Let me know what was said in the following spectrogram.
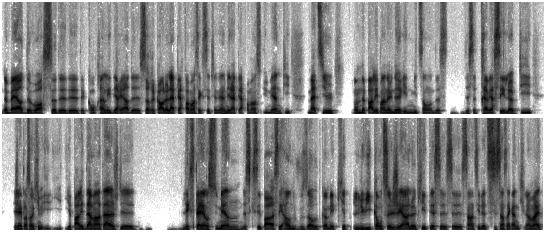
on a bien hâte de voir ça, de, de- de comprendre les derrière de ce record-là, la performance exceptionnelle, mais la performance humaine. Puis Mathieu, on en a parlé pendant une heure et demie de, son, de, de cette traversée-là, puis j'ai l'impression qu'il il- il a parlé davantage de, de l'expérience humaine, de ce qui s'est passé entre vous autres comme équipe, lui contre ce géant-là qui était ce, ce sentier-là de 650 km,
